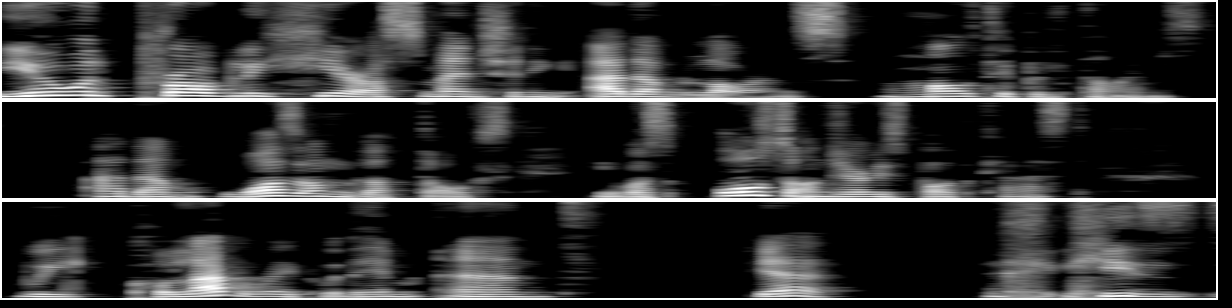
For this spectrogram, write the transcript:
you will probably hear us mentioning Adam Lawrence multiple times. Adam was on Gut Talks. He was also on Gerry's podcast. We collaborate with him and yeah, he's,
